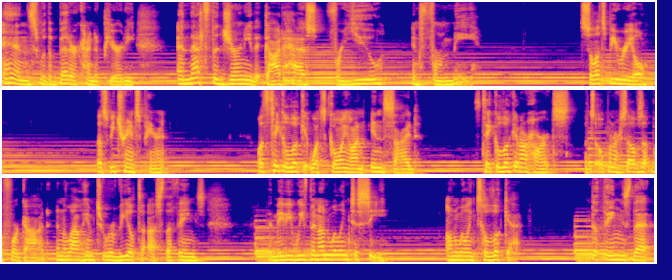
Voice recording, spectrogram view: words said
ends with a better kind of purity. And that's the journey that God has for you and for me. So let's be real. Let's be transparent. Let's take a look at what's going on inside. Let's take a look at our hearts. Let's open ourselves up before God and allow Him to reveal to us the things that maybe we've been unwilling to see, unwilling to look at, the things that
